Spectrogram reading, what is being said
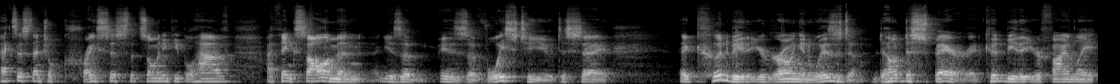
existential crisis that so many people have, I think Solomon is a is a voice to you to say, it could be that you're growing in wisdom. Don't despair. It could be that you're finally,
